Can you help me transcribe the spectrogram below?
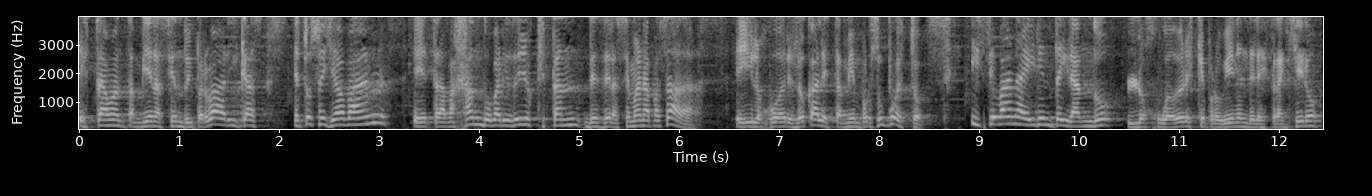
estaban también haciendo hiperbáricas. Entonces ya van eh, trabajando varios de ellos que están desde la semana pasada y los jugadores locales también, por supuesto. Y se van a ir integrando los jugadores que provienen del extranjero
